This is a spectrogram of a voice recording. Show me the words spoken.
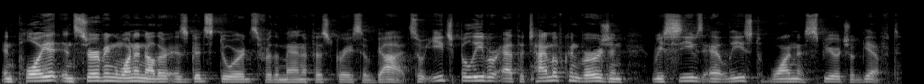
Employ it in serving one another as good stewards for the manifest grace of God. So each believer at the time of conversion receives at least one spiritual gift.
